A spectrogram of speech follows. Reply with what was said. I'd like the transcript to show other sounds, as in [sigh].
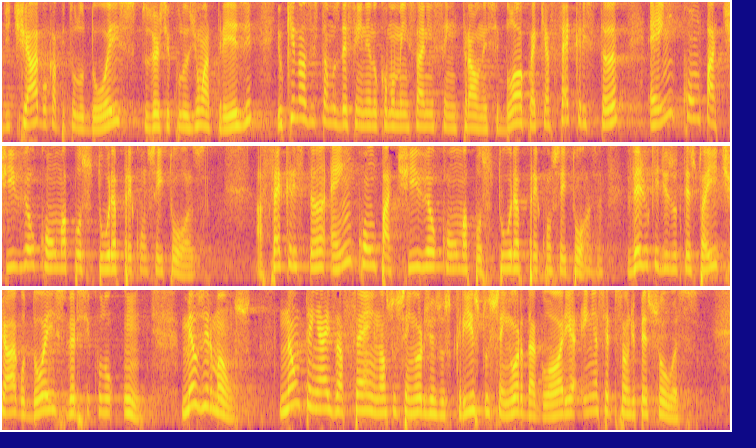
de Tiago capítulo 2, dos versículos de 1 a 13. E o que nós estamos defendendo como mensagem central nesse bloco é que a fé cristã é incompatível com uma postura preconceituosa. A fé cristã é incompatível com uma postura preconceituosa. Veja o que diz o texto aí, Tiago 2, versículo 1. Meus irmãos, não tenhais a fé em nosso Senhor Jesus Cristo, Senhor da glória, em acepção de pessoas.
